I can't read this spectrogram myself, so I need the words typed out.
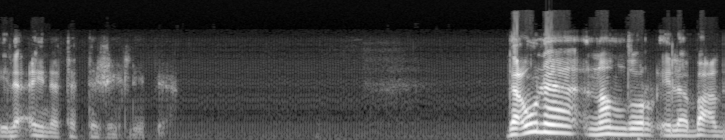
إلى أين تتجه ليبيا. دعونا ننظر إلى بعض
